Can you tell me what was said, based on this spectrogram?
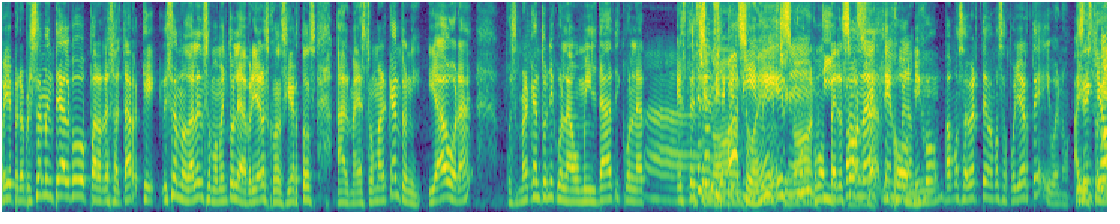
Oye, pero precisamente algo para resaltar que Cristian Nodal en su momento le abría los conciertos al maestro Marc Anthony. Y ahora, pues Marc Anthony con la humildad y con la Ah. esta Es un esencia que tipazo, tiene, ¿eh? Es como un como tipazo. persona, Ejemplo. dijo, mijo, vamos a verte, vamos a apoyarte. Y bueno, ahí Dicen que iba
